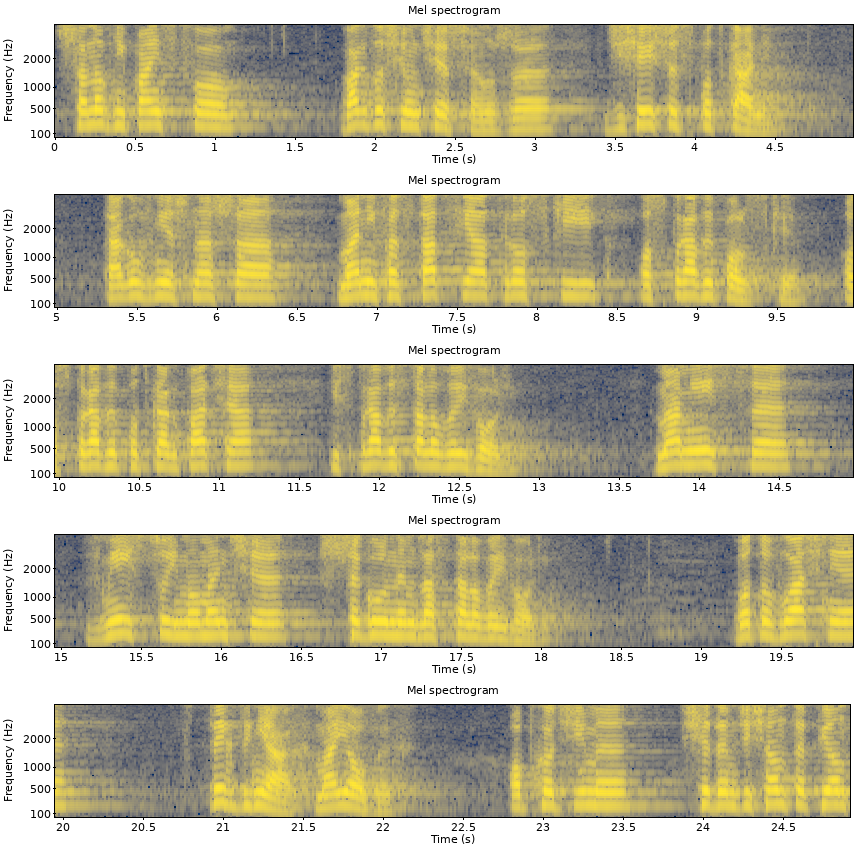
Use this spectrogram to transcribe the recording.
Szanowni Państwo, bardzo się cieszę, że dzisiejsze spotkanie, ta również nasza manifestacja troski o sprawy polskie, o sprawy Podkarpacia i sprawy Stalowej Woli ma miejsce w miejscu i momencie szczególnym dla Stalowej Woli. Bo to właśnie w tych dniach majowych obchodzimy 75.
